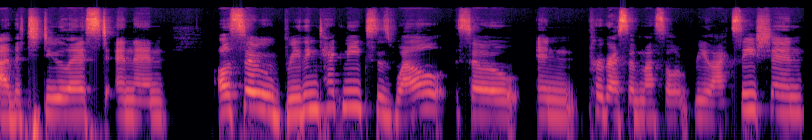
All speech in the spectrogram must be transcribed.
Uh, the to do list, and then also breathing techniques as well. So, in progressive muscle relaxation,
